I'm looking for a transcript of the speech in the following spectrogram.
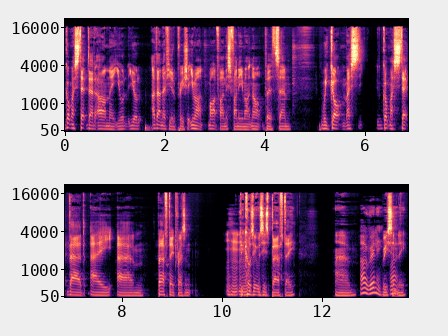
we got my stepdad. Oh mate, you'll you'll I don't know if you'll appreciate. You might might find this funny. You might not. But um, we got my got my stepdad a um birthday present Mhm, mhm. because it was his birthday. Um, oh, really? recently.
